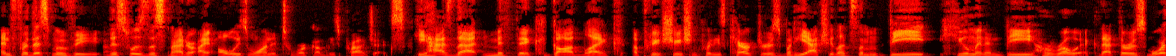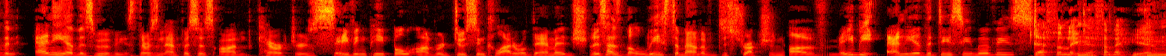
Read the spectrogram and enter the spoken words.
And for this movie, this was the Snyder I always wanted to work on these projects. He has that mythic, godlike appreciation for these characters, but he actually lets them be human and be heroic. That there's more than any of his movies, there's an emphasis on characters saving people, on reducing collateral damage. This has the least amount of destruction of maybe any of the DC movies. Definitely, hmm. definitely. Yeah. Hmm.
